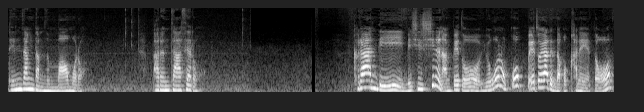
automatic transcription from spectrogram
된장 담는 마음으로 바른 자세로 뒤 매실 씨는 안 빼도 요거는 꼭 빼줘야 된다고 하네요 또.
